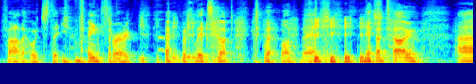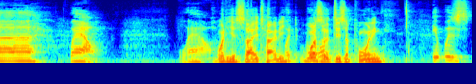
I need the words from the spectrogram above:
fatherhoods that you've been through. Let's not dwell on that. Yes. Now, Tone. Uh, wow, wow. What do you say, Tony? What- was what- it disappointing? It was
